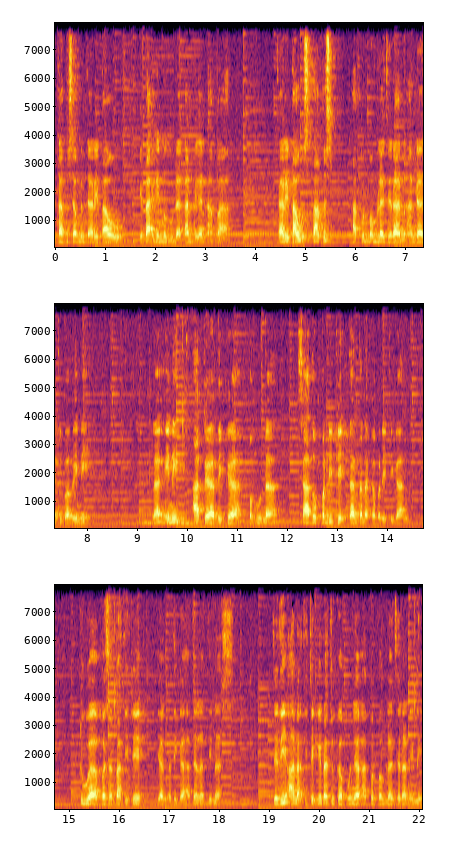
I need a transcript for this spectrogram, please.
kita bisa mencari tahu kita ingin menggunakan dengan apa. Cari tahu status akun pembelajaran Anda di bawah ini. Nah, ini ada tiga pengguna, satu pendidik dan tenaga pendidikan, dua peserta didik, yang ketiga adalah dinas. Jadi anak didik kita juga punya akun pembelajaran ini,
